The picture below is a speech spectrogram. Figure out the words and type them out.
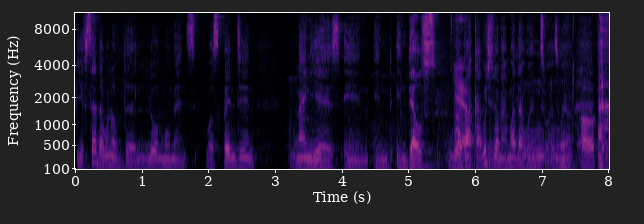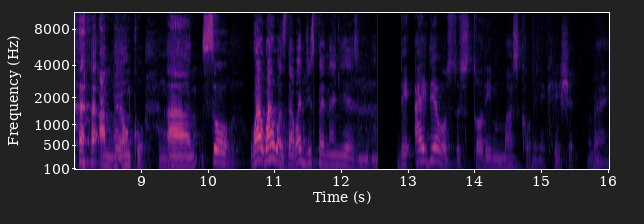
You've said that one of the low moments was spending Mm-hmm. nine years in, in, in Delsu, Yeah. Abraka, which is where my mother went to as mm-hmm. well. Oh, okay. and my uncle. Mm-hmm. Um, so why, why was that? Why did you spend nine years in, in The idea was to study mass communication. Right.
